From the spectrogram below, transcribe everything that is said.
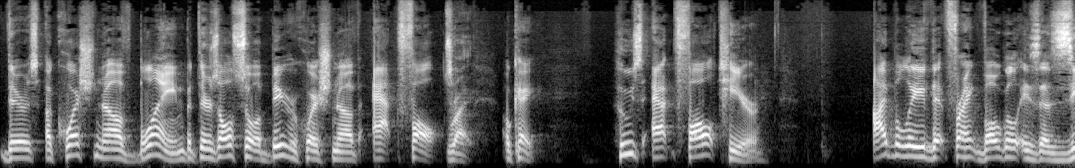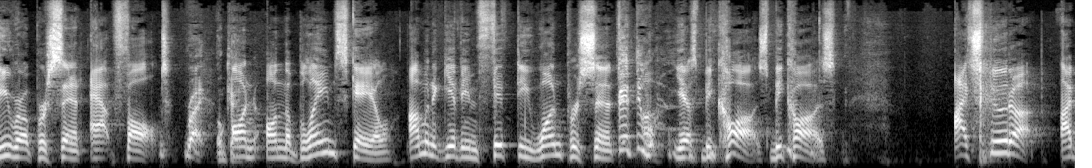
There's a question of blame, but there's also a bigger question of at fault. Right. Okay. Who's at fault here? I believe that Frank Vogel is a 0% at fault. Right, okay. On on the blame scale, I'm going to give him 51%. 51? Uh, yes, because because I stood up. I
